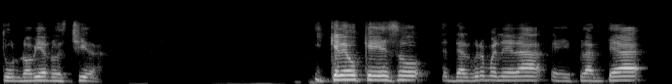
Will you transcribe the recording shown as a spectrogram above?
tu novia no es chida. Y creo que eso de alguna manera eh, plantea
